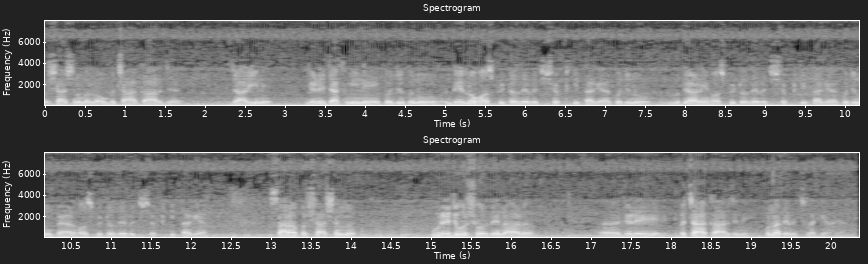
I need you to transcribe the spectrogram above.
ਪ੍ਰਸ਼ਾਸਨ ਵੱਲੋਂ ਬਚਾਅ ਕਾਰਜ ਜਾਰੀ ਨੇ, ਜਿਹੜੇ ਜ਼ਖਮੀ ਨੇ ਕੁਝ ਨੂੰ ਡੇਲੋ ਹਸਪੀਟਲ ਦੇ ਵਿੱਚ ਸ਼ਿਫਟ ਕੀਤਾ ਗਿਆ, ਕੁਝ ਨੂੰ ਲੁਧਿਆਣੇ ਹਸਪੀਟਲ ਦੇ ਵਿੱਚ ਸ਼ਿਫਟ ਕੀਤਾ ਗਿਆ, ਕੁਝ ਨੂੰ ਪੈਲ ਹਸਪੀਟਲ ਦੇ ਵਿੱਚ ਸ਼ਿਫਟ ਕੀਤਾ ਗਿਆ। ਸਾਰਾ ਪ੍ਰਸ਼ਾਸਨ ਪੂਰੇ ਜ਼ੋਰ ਸ਼ੋਰ ਦੇ ਨਾਲ ਜਿਹੜੇ ਬਚਾਅ ਕਾਰਜ ਨੇ, ਉਹਨਾਂ ਦੇ ਵਿੱਚ ਲੱਗਿਆ ਹੋਇਆ।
